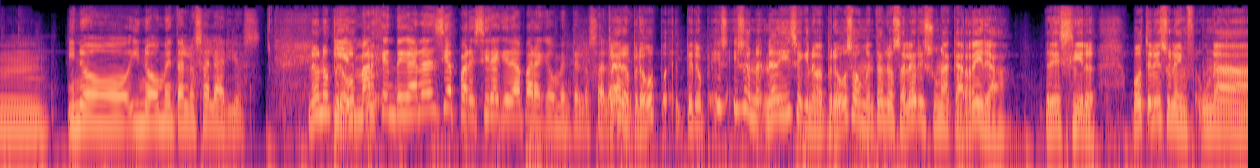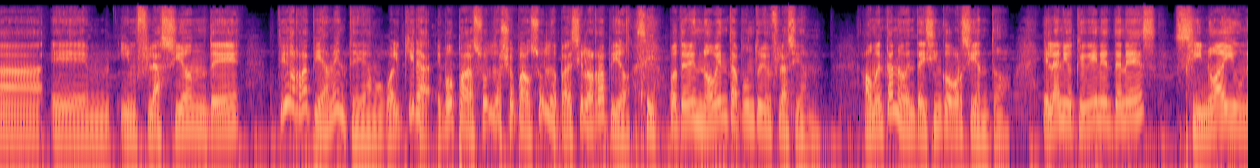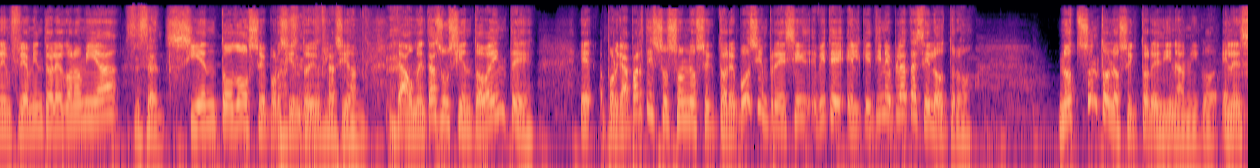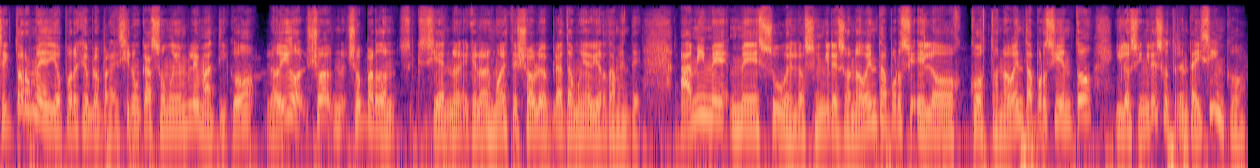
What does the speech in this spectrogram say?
y, no, y no aumentan los salarios. No, no, Y pero el vos- margen de ganancias pareciera que da para que aumenten los salarios. Claro, pero vos, pero es- eso nadie dice que no, pero vos aumentás los salarios es una carrera. Es decir, vos tenés una, inf- una eh, inflación de. Te digo rápidamente, digamos, cualquiera. Vos pagas sueldo, yo pago sueldo, para decirlo rápido. Sí. Vos tenés 90 puntos de inflación. Aumentás 95%. El año que viene tenés, si no hay un enfriamiento de la economía, 60. 112% de inflación. ¿Te aumentás un 120? Eh, porque aparte esos son los sectores. Vos siempre decís, viste, el que tiene plata es el otro. No son todos los sectores dinámicos. En el sector medio, por ejemplo, para decir un caso muy emblemático, lo digo, yo, yo perdón, si no- que no les moleste, yo hablo de plata muy abiertamente. A mí me, me suben los ingresos 90%, eh, los costos 90% y los ingresos 35%.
